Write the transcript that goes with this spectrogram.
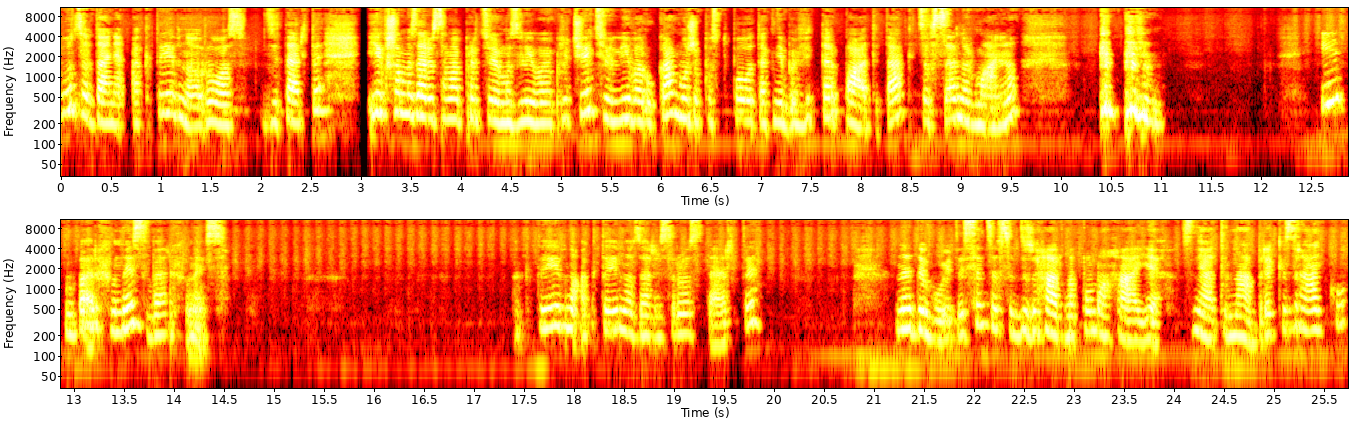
Тут завдання активно роздітерти. І якщо ми зараз саме працюємо з лівою ключицею, ліва рука може поступово так ніби відтерпати. Так? Це все нормально. І вверх-вниз, вверх-вниз. Активно, активно зараз розтерти. Не дивуйтеся, це все дуже гарно допомагає зняти набряки зранку.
